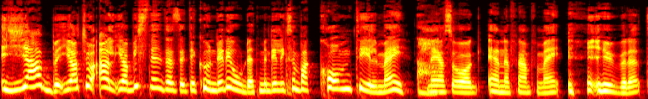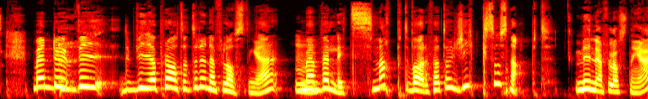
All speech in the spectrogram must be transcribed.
Jabb, jag, tror all, jag visste inte ens att jag kunde det ordet, men det liksom bara kom till mig när jag såg henne framför mig i huvudet. Men du, vi, vi har pratat om dina förlossningar, men väldigt snabbt. Var det för att de gick så snabbt? Mina förlossningar.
